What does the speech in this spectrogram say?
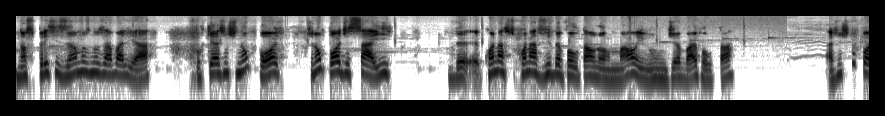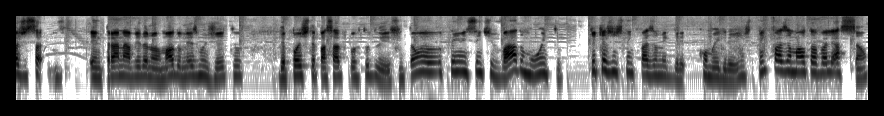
nós precisamos nos avaliar, porque a gente não pode, a gente não pode sair de, quando, a, quando a vida voltar ao normal e um dia vai voltar, a gente não pode entrar na vida normal do mesmo jeito depois de ter passado por tudo isso. Então eu tenho incentivado muito. O que, que a gente tem que fazer como igreja? A gente tem que fazer uma autoavaliação.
